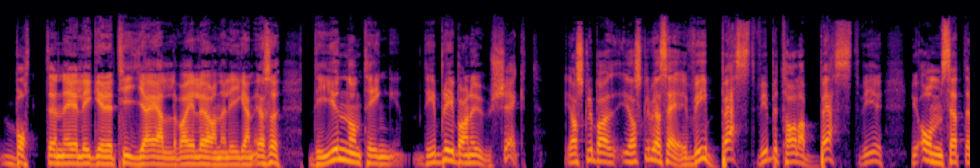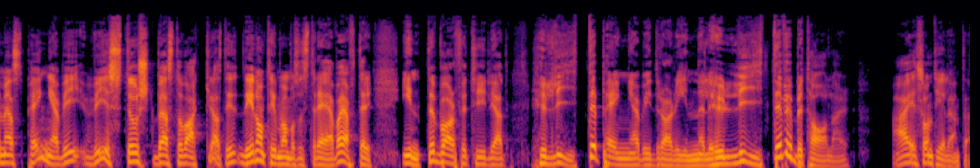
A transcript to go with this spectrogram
botten ligger 10-11 i löneligan. Alltså, det är ju någonting, det blir bara en ursäkt. Jag skulle, bara, jag skulle vilja säga, vi är bäst, vi betalar bäst, vi, vi omsätter mest pengar, vi, vi är störst, bäst och vackrast. Det, det är någonting man måste sträva efter. Inte bara förtydliga hur lite pengar vi drar in eller hur lite vi betalar. Nej, sånt gillar jag inte.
